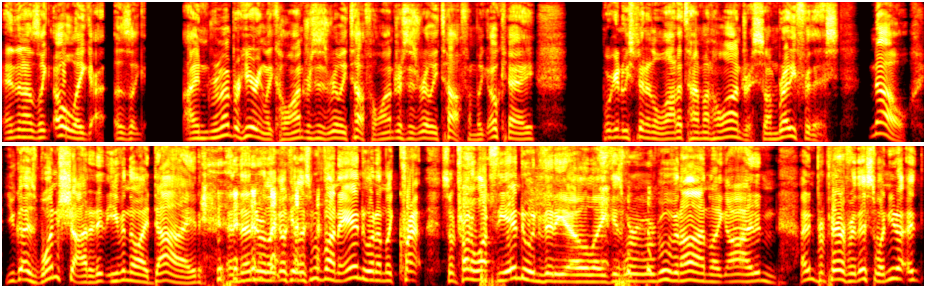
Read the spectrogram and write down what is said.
and then I was like, oh, like I was like. I remember hearing like Halondrus is really tough. Halondrus is really tough. I'm like, okay, we're going to be spending a lot of time on Halondrus, so I'm ready for this. No, you guys one shot at it, even though I died, and then they were like, okay, let's move on to Anduin. I'm like, crap. So I'm trying to watch the Anduin video, like, as we're, we're moving on. Like, oh, I didn't, I didn't prepare for this one. You know, it,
